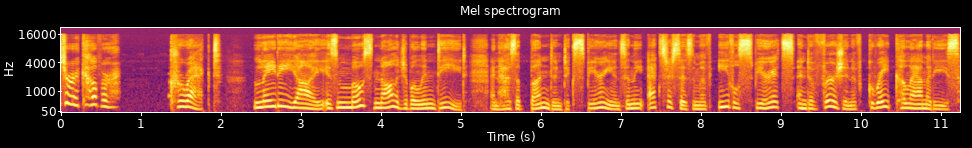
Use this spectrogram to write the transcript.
to recover. Correct. Lady Yae is most knowledgeable indeed, and has abundant experience in the exorcism of evil spirits and aversion of great calamities.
